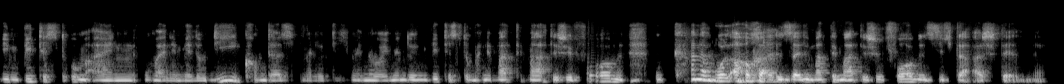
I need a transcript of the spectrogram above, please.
ihn bittest um, ein, um eine Melodie, kommt als Melodie. Wenn du, wenn du ihn bittest um eine mathematische Formel, dann kann er wohl auch als eine mathematische Formel sich darstellen. Ne?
